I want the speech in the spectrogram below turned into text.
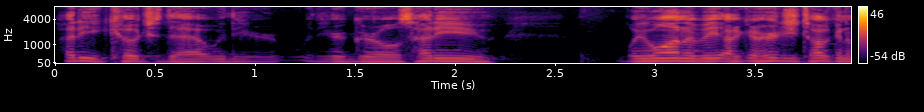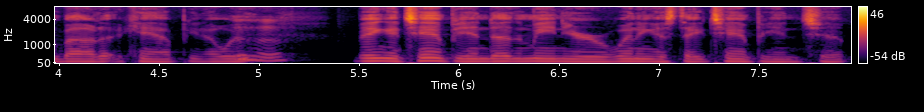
how do you coach that with your with your girls? How do you we want to be like I heard you talking about at camp, you know, we, mm-hmm. Being a champion doesn't mean you're winning a state championship.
